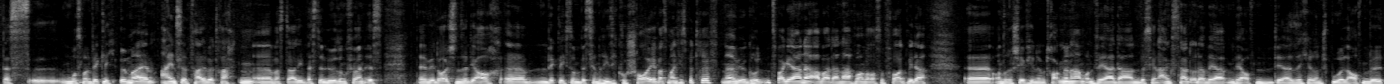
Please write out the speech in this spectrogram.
das muss man wirklich immer im Einzelfall betrachten, was da die beste Lösung für einen ist. Wir Deutschen sind ja auch wirklich so ein bisschen risikoscheu, was manches betrifft. Ne? Wir gründen zwar gerne, aber danach wollen wir auch sofort wieder äh, unsere Schäfchen im Trockenen haben. Und wer da ein bisschen Angst hat oder wer, wer auf der sicheren Spur laufen will,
